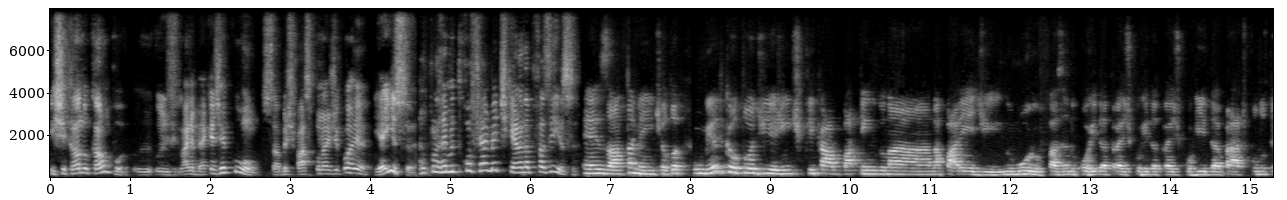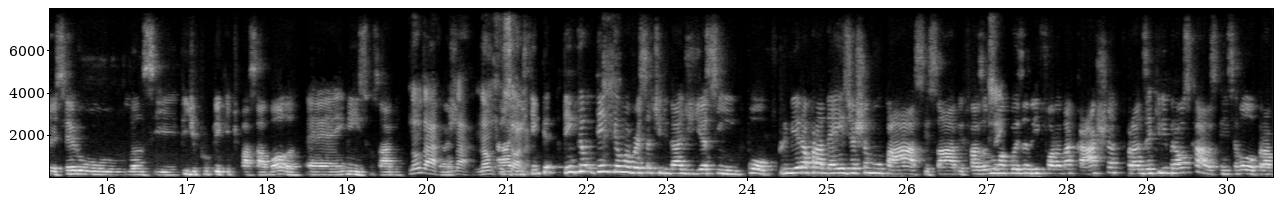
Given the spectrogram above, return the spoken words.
Esticando o campo, o- os linebackers recuam. Sobra espaço pro Najee correr. E é isso. O problema é tu confiar em Matt Canada pra fazer isso. É, exatamente. Eu tô, o medo que eu tô de a gente ficar batendo na, na parede, no muro, fazendo corrida atrás de corrida atrás de corrida, pra, tipo, no terceiro lance pedir pro Pickett passar a bola, é imenso, sabe? Não dá, Eu não acho- dá. Não A funciona. gente tem que, ter- tem, que ter, tem que ter uma versatilidade de assim, pô, primeira pra 10 já chama um passe, sabe? Faz alguma Sim. coisa meio fora da caixa pra desequilibrar os caras, que nem você falou, pra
